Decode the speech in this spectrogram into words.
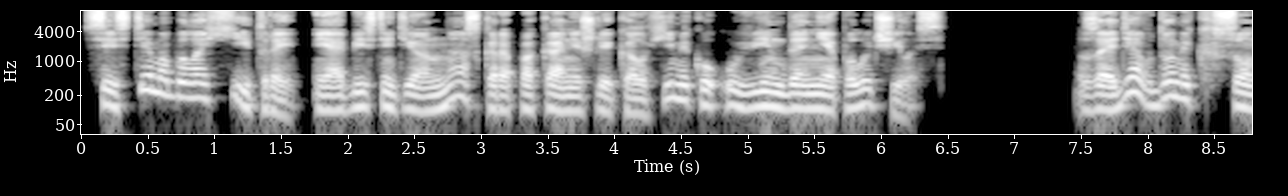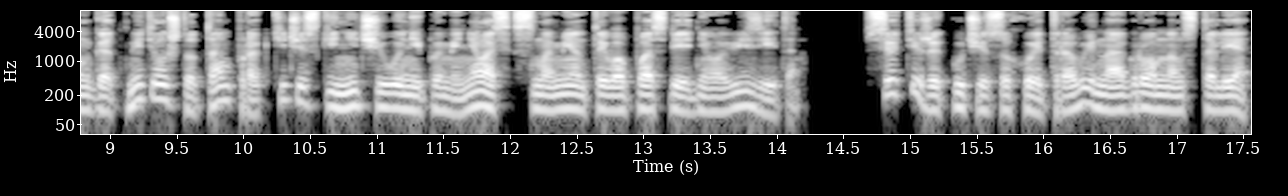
Система была хитрой, и объяснить ее наскоро, пока не шли к алхимику, у Винда не получилось. Зайдя в домик, Сонг отметил, что там практически ничего не поменялось с момента его последнего визита. Все те же кучи сухой травы на огромном столе,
